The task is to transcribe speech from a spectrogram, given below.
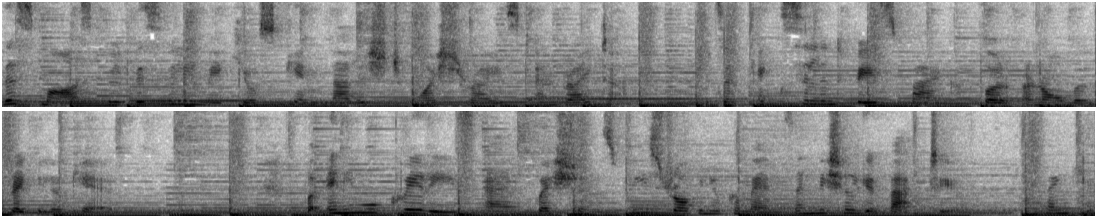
This mask will visibly make your skin nourished, moisturized, and brighter. Excellent face pack for a normal, regular care. For any more queries and questions, please drop in your comments and we shall get back to you. Thank you.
